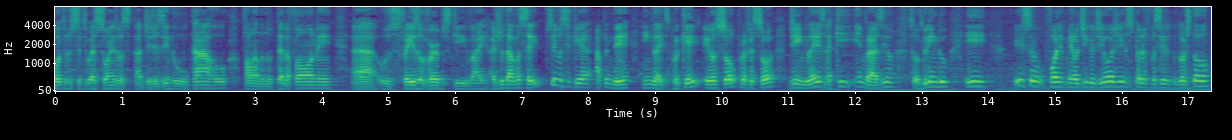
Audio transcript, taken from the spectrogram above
outras situações, você está dirigindo o carro, falando no telefone, uh, os phrasal verbs que vai ajudar você se você quer aprender inglês. Porque eu sou professor de inglês aqui em Brasil, sou gringo e isso foi meu dica de hoje. Espero que você gostou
